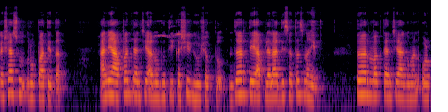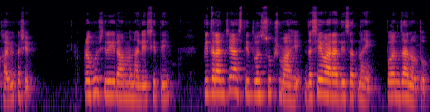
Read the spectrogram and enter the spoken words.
कशा रूपात येतात? आणि आपण त्यांची अनुभूती कशी घेऊ शकतो? जर ते आपल्याला दिसतच नाहीत तर मग त्यांचे आगमन ओळखावे कसे? प्रभू श्रीराम म्हणाले सीते पितरांचे अस्तित्व सूक्ष्म आहे. जसे वारा दिसत नाही पण जाणवतो.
